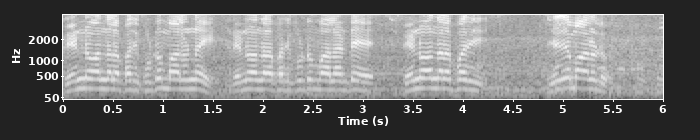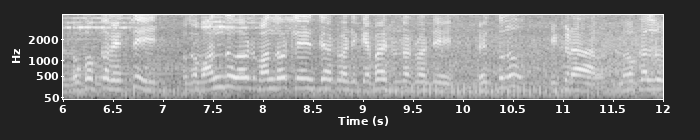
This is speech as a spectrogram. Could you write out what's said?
రెండు వందల పది కుటుంబాలు ఉన్నాయి రెండు వందల పది కుటుంబాలు అంటే రెండు వందల పది యజమానులు. ఒక్కొక్క వ్యక్తి ఒక వంద ఓట్లు- వంద ఓట్లు వేయించేటువంటి కెపాసిటీ ఉన్నటువంటి వ్యక్తులు ఇక్కడ లోకల్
